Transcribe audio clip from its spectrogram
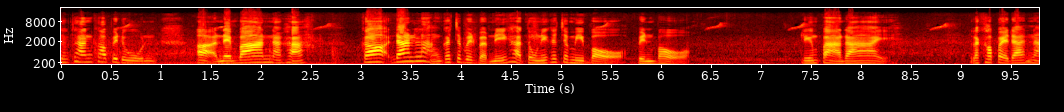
ทุกท่านเข้าไปดูในบ้านนะคะ ก็ด้านหลังก็จะเป็นแบบนี้ค่ะ ตรงนี้ก็จะมีบ่อเป็นบ่อ เลี้ยงปลาได้ แล้วเข้าไปด้านใน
